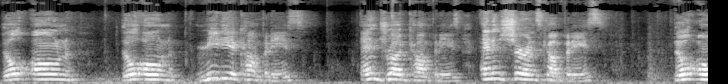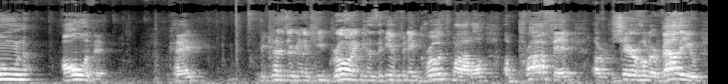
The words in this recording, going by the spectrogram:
they'll own they'll own media companies and drug companies and insurance companies. They'll own all of it. Okay because they're going to keep growing because the infinite growth model of profit, of shareholder value,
